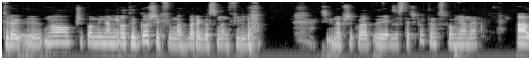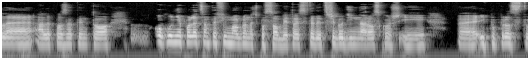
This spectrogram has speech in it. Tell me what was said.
które, y, no, przypomina mi o tych gorszych filmach Barry'ego Sonnenfielda. Czyli na przykład y, Jak zostać kotem wspomniane. Ale, ale poza tym to ogólnie polecam te filmy oglądać po sobie. To jest wtedy trzygodzinna rozkosz i, i po prostu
